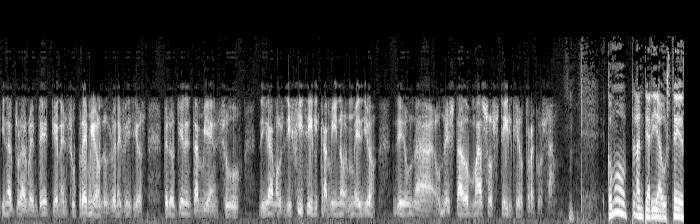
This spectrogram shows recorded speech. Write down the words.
y naturalmente tienen su premio en los beneficios, pero tienen también su, digamos, difícil camino en medio de una, un estado más hostil que otra cosa. ¿Cómo plantearía usted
